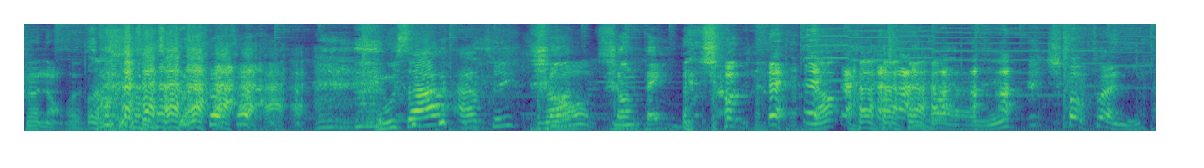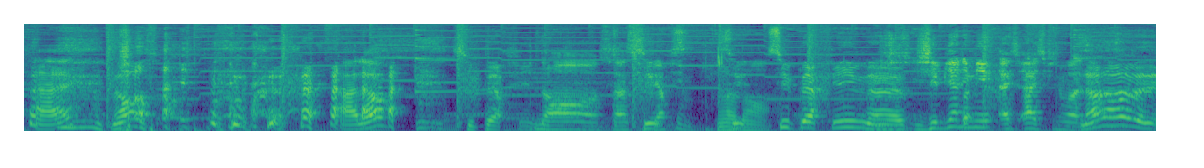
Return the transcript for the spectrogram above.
Non, non. euh, Moussa, un truc Non, Pain. Champagne. Non. Vas-y. Champagne. Ouais. Non, Alors super film. Non, c'est un super film. Non, Su- non. Super film. euh, J'ai bien aimé. Ah, ah, excuse-moi. Non, non, euh,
